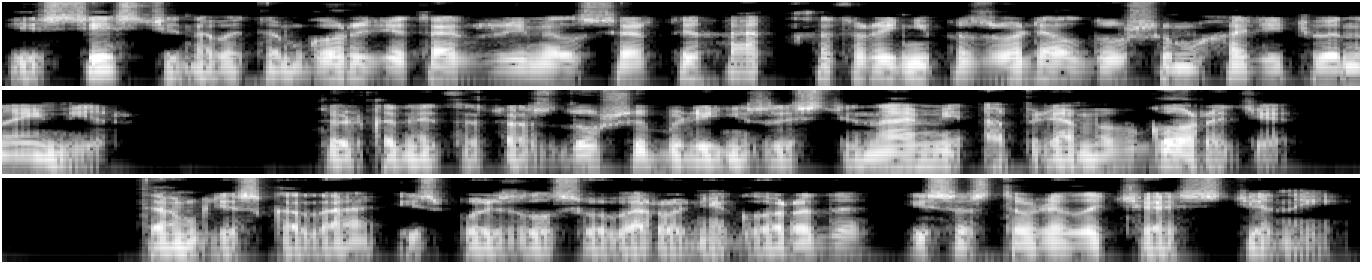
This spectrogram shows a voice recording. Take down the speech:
Естественно, в этом городе также имелся артефакт, который не позволял душам уходить в иной мир. Только на этот раз души были не за стенами, а прямо в городе. Там, где скала использовалась в обороне города и составляла часть стены.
